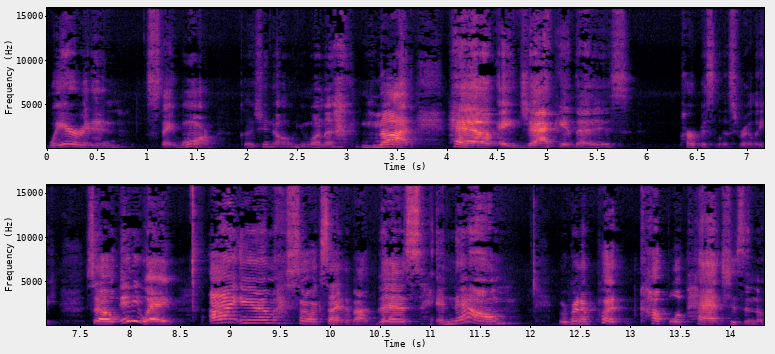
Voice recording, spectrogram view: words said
wear it and stay warm because you know you want to not have a jacket that is purposeless really. So anyway i am so excited about this. And now we're to put a couple of patches in the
